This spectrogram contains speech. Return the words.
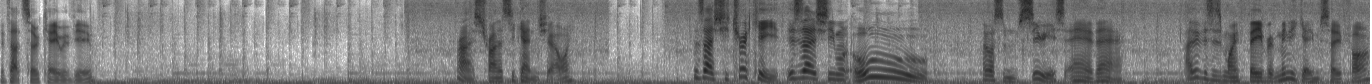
If that's okay with you. Right, let's try this again, shall we? This is actually tricky. This is actually one... Ooh! I got some serious air there. I think this is my favourite minigame so far.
